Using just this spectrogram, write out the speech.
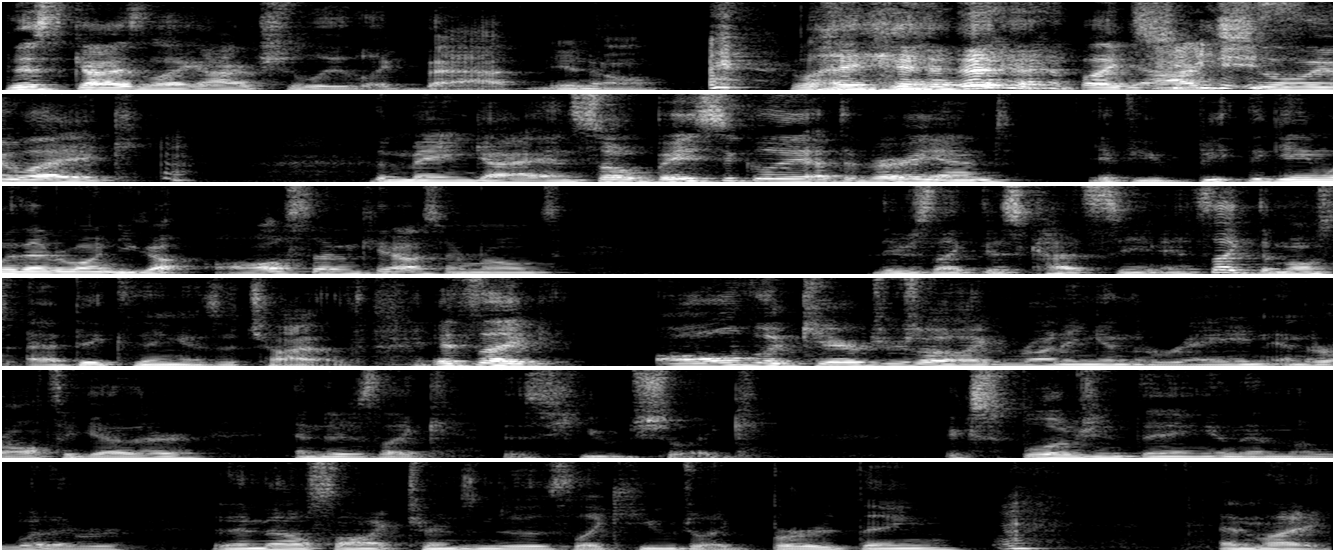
This guy's like actually like bad, you know, like, like actually like the main guy. And so basically, at the very end, if you beat the game with everyone, you got all seven Chaos Emeralds. There's like this cutscene. It's like the most epic thing as a child. It's like all the characters are like running in the rain and they're all together, and there's like this huge like explosion thing, and then the whatever, and then Metal Sonic turns into this like huge like bird thing, and like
